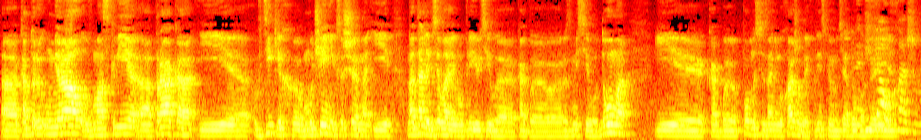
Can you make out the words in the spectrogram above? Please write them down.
э, который умирал в Москве от рака и в диких мучениях совершенно. И Наталья взяла его, приютила, как бы разместила дома. И как бы полностью за ним ухаживала, и в принципе он тебя дома Ну, уже... я и- ухаживала.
